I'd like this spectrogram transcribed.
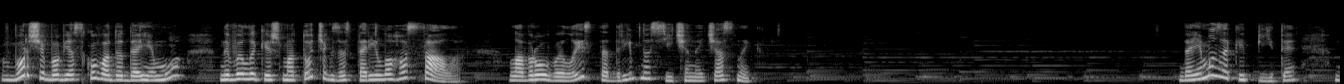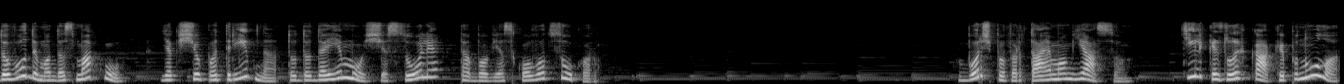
В борщ обов'язково додаємо невеликий шматочок застарілого сала, лавровий лист та дрібно січений часник. Даємо закипіти, доводимо до смаку. Якщо потрібно, то додаємо ще солі та обов'язково цукор. В борщ повертаємо м'ясо. Тільки злегка кипнуло,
